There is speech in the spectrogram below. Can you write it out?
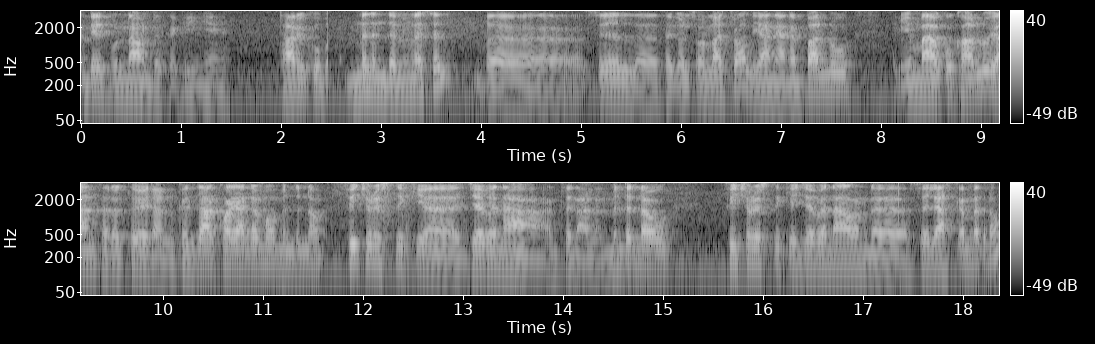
እንዴት ቡናው እንደተገኘ ታሪኩ ምን እንደሚመስል በስዕል ተገልጾላቸዋል። ያን ያነባሉ። የማያውቁ ካሉ ያን ተረድተው ይሄዳሉ። ከዛ አኳያ ደግሞ ምንድነው futuristic የጀበና እንትን አለን። ምንድነው futuristic የጀበናውን ስዕል ያስቀመጥነው።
